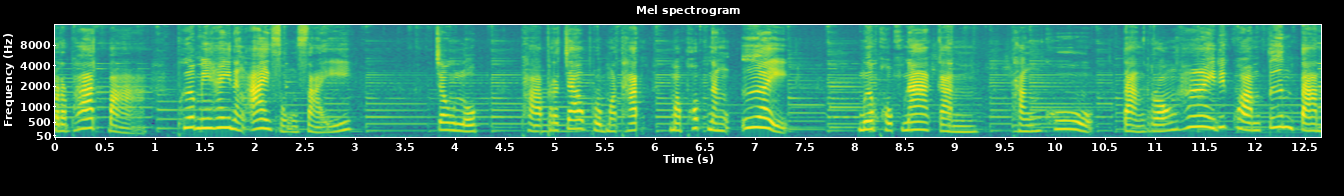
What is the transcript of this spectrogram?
ประพาสป่า เพื่อไม่ให้นางอ้ายสงสัย เจ้าลบพาพระเจ้าพรหมทัตมาพบนางเอื้อย เมื่อพบหน้ากัน ทั้งคู่ต่างร้องไห้ด้วยความตื้นตัน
